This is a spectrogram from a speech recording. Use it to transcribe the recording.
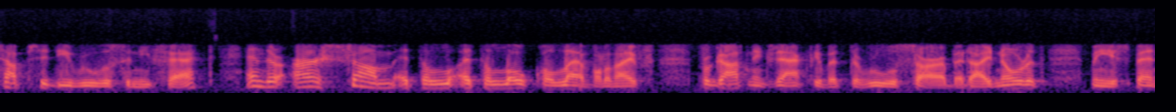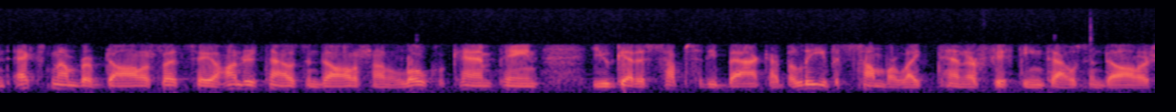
subsidy rules in effect, and there are some at the at the local level, and I've forgotten exactly what the rules are, but I know that when you spend X number of dollars, let's say hundred thousand dollars on a local campaign, you get a subsidy back. I believe it's somewhere like ten or fifteen thousand dollars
